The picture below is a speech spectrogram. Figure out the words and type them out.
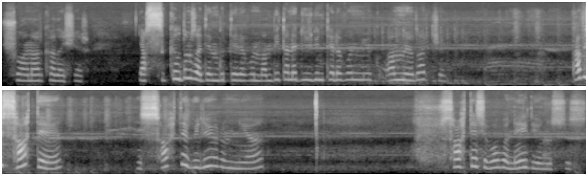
Şu an arkadaşlar. Ya sıkıldım zaten bu telefondan. Bir tane düzgün telefon yok. Almıyorlar ki. Abi sahte. Sahte biliyorum ya. Sahtesi baba ne diyorsunuz siz?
